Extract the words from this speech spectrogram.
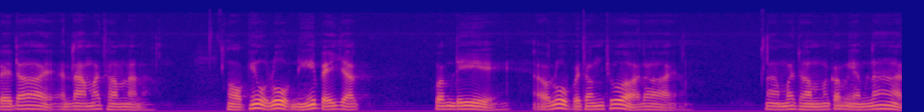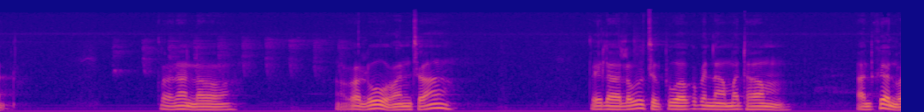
เลยได้อันนามธรรมนั่นหอบหิ้วรูปหนีไปจากความดี เอารูปไปทำชั่วได้ นามธรรมมันก็มีอำนาจ เพราะนั้นเราก็รู้มันซะเวลาเรารู้สึกตัวก็เป็นนามธรรม อันเคลื่อนไหว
